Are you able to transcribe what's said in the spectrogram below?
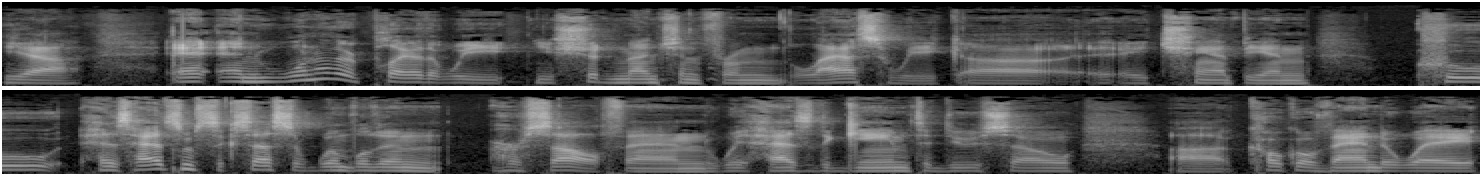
Yeah. And, and one other player that we you should mention from last week, uh, a champion who has had some success at Wimbledon herself and has the game to do so. Uh, Coco Vandeweghe,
